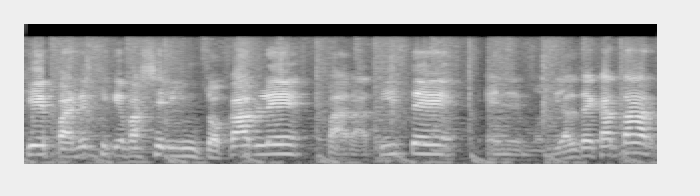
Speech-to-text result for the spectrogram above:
que parece que va a ser intocable para Tite en el Mundial de Qatar.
